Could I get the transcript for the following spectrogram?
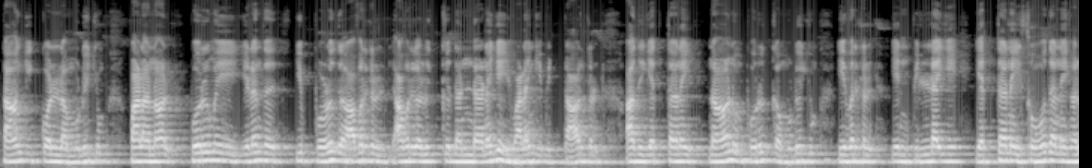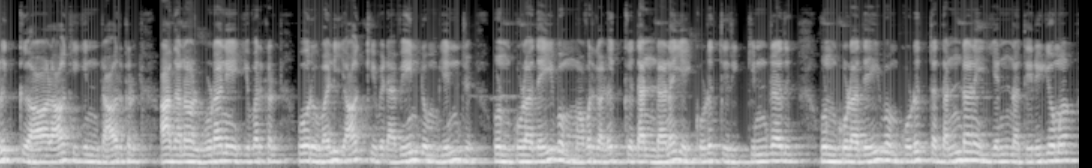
தாங்கிக் கொள்ள முடியும்? பல நாள் பொறுமையை இழந்து இப்பொழுது அவர்கள் அவர்களுக்கு தண்டனையை வழங்கிவிட்டார்கள். அது எத்தனை? நானும் பொறுக்க முடியும். இவர்கள் என் பிள்ளையே எத்தனை சோதனைகளுக்கு ஆளாகுகின்றார்கள். அதனால் உடனே இவர்கள் ஒரு வழியாக்கிவிட வேண்டும் என்று உன் குலதெய்வம் அவர்களுக்கு தண்டனையை கொடுத்திருக்கின்றது. உன் குலதெய்வம் கொடுத்த தண்டனை என்ன தெரியுமா?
